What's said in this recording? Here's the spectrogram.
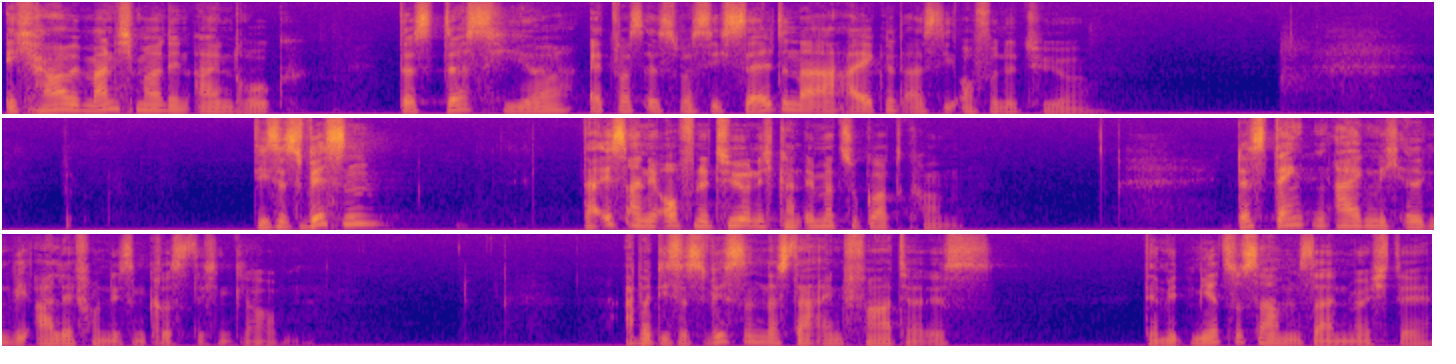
Ich habe manchmal den Eindruck, dass das hier etwas ist, was sich seltener ereignet als die offene Tür. Dieses Wissen, da ist eine offene Tür und ich kann immer zu Gott kommen. Das denken eigentlich irgendwie alle von diesem christlichen Glauben. Aber dieses Wissen, dass da ein Vater ist, der mit mir zusammen sein möchte,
